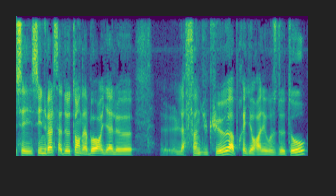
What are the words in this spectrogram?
c'est une valse à deux temps. D'abord, il y a le, la fin du QE, après il y aura les hausses de taux.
